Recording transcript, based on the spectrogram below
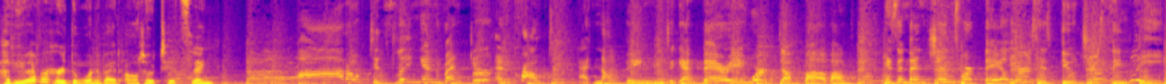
Have you ever heard the one about Otto Titzling? Otto Titzling, inventor and kraut, had nothing to get very worked up about. His inventions were failures, his future seemed bleak.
